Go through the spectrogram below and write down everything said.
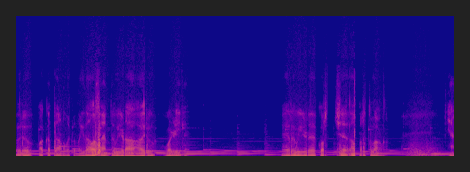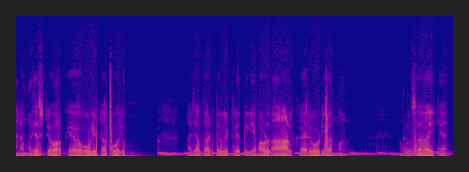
ഒരു പക്കത്താണ് നിൽക്കുന്നത്. ഇത് അവസാനത്തെ വീടാണ് ആ ഒരു വഴിയിൽ. വേറെ വീട് കുറച്ച് അപ്പുറത്തുമാണ്. ഞാനൊന്ന് ജസ്റ്റ് ഉറക്കെ ഓളിയിട്ടാൽ പോലും ആ ശബ്ദം അടുത്ത വീട്ടിലെത്തുകയും അവിടുന്ന് ആൾക്കാർ ഓടി വന്ന് നമ്മൾ സഹായിക്കാൻ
